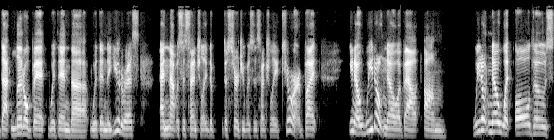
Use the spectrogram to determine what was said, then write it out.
that little bit within the within the uterus and that was essentially the the surgery was essentially a cure but you know we don't know about um we don't know what all those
